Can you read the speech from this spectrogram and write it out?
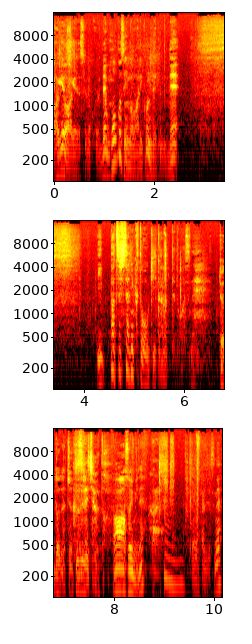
上げは上げですよねこれでも方向線今割り込んでるんで一発下に行くと大きいかなってとこですねちょっと、ちょっと。崩れちゃうとああ、そういう意味ね。はい、こんな感じですね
